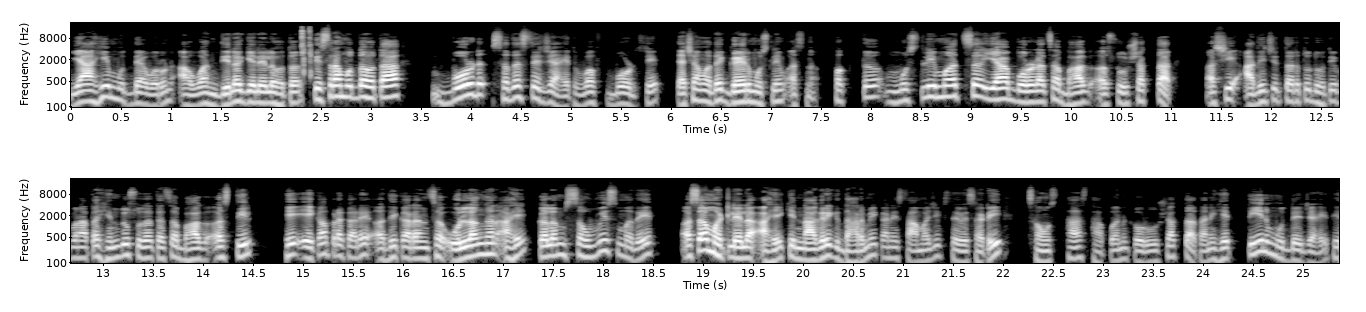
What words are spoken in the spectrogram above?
याही मुद्द्यावरून आव्हान दिलं गेलेलं होतं. तिसरा मुद्दा होता बोर्ड सदस्य जे आहेत वफ बोर्डचे त्याच्यामध्ये गैरमुस्लिम असणं. फक्त मुस्लिमच या बोर्डाचा भाग असू शकतात अशी आधीची तरतूद होती पण आता हिंदू सुद्धा त्याचा भाग असतील हे एका प्रकारे अधिकारांचं उल्लंघन आहे. कलम सव्वीसमध्ये असं म्हटलेलं आहे की नागरिक धार्मिक आणि सामाजिक सेवेसाठी संस्था स्थापन करू शकतात. आणि हे तीन मुद्दे जे आहेत हे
